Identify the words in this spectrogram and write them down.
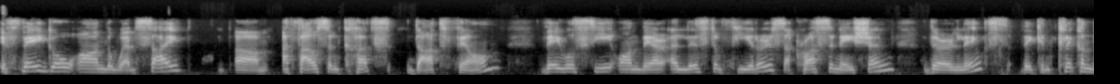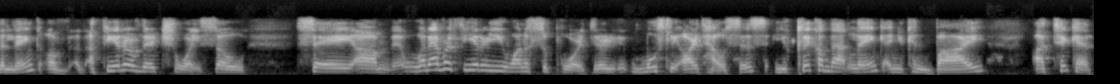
If they go on the website, um, a thousand cuts dot film, they will see on there a list of theaters across the nation. There are links. They can click on the link of a theater of their choice. So, say um, whatever theater you want to support. They're mostly art houses. You click on that link and you can buy a ticket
